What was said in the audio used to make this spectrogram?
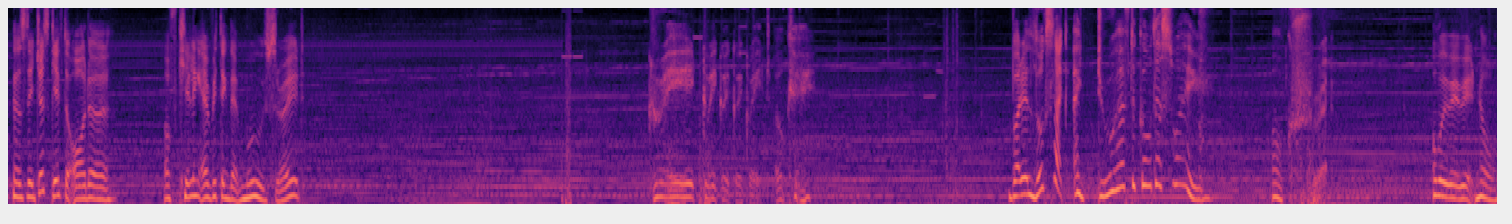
Because they just gave the order of killing everything that moves, right? Great, great, great, great, great. Okay. But it looks like I do have to go this way. Oh crap. Oh wait, wait, wait, no.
